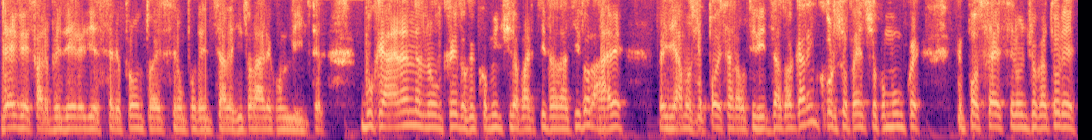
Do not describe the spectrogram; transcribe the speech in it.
deve far vedere di essere pronto a essere un potenziale titolare con l'Inter. Buchanan non credo che cominci la partita da titolare, vediamo se poi sarà utilizzato a gara in corso, penso comunque che possa essere un giocatore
